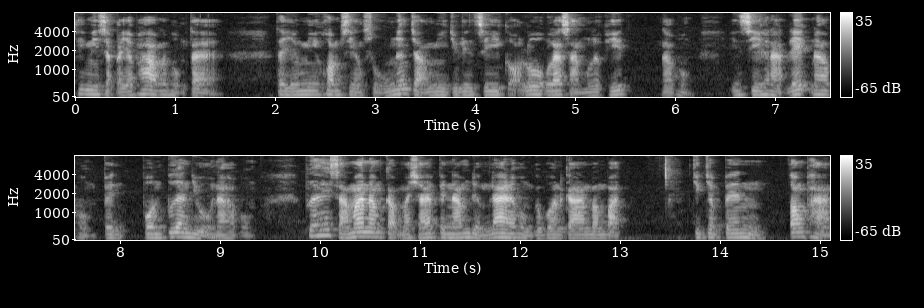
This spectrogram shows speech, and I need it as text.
ที่มีศักยภาพนะผมแต่ แต่ยังมีความเสี่ยงสูงเนื่องจากมีจุลินทรีย์ก่อโรคและสารมลพิษนะครับผมอินทรีย์ขนาดเล็กนะครับผมเป็นปนเปื้อนอยู่นะครับผม พื่อให้สามารถนำกลับมาใช้เป็นน้ำดื่มได้นะครับผมกระบวนการบำบัด จึงจำเป็นต้องผ่าน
